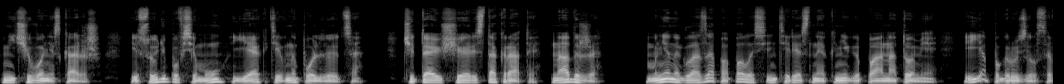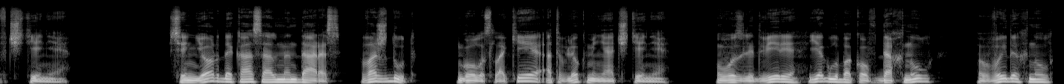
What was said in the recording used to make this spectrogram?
ничего не скажешь. И, судя по всему, ей активно пользуются. Читающие аристократы, надо же. Мне на глаза попалась интересная книга по анатомии, и я погрузился в чтение. «Сеньор де Каса Альмендарес, вас ждут!» Голос лакея отвлек меня от чтения. Возле двери я глубоко вдохнул, выдохнул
